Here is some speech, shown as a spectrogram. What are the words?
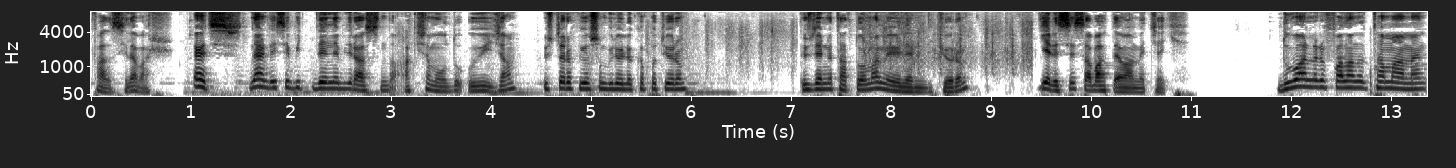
fazlasıyla var. Evet neredeyse bitti denilebilir aslında. Akşam oldu uyuyacağım. Üst tarafı yosun bloğuyla kapatıyorum. Üzerine tatlı orman meyvelerini dikiyorum. Gerisi sabah devam edecek. Duvarları falan da tamamen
